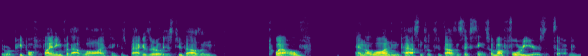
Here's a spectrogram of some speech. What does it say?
There were people fighting for that law, I think, as back as early as 2012, and the law didn't pass until 2016. So about four years it took. Mm-hmm.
